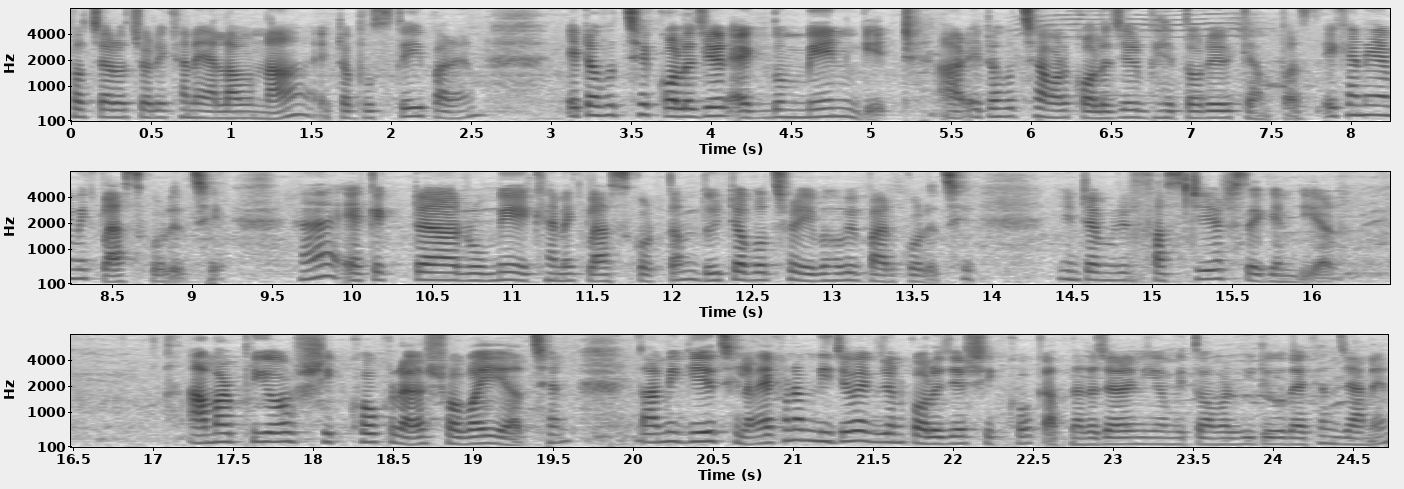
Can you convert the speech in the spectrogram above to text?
সচরাচর এখানে অ্যালাউ না, এটা বুঝতেই পারেন। এটা হচ্ছে কলেজের একদম মেন গেট আর এটা হচ্ছে আমার কলেজের ভেতরের ক্যাম্পাস এখানে আমি ক্লাস করেছি হ্যাঁ? এক একটা রুমে এখানে ক্লাস করতাম, দুইটা বছর এভাবে পার করেছি। Intermediate first year second year আমার প্রিয় শিক্ষকরা সবাই আছেন। তো আমি গিয়েছিলাম, এখন আমি নিজেও একজন কলেজের শিক্ষক। আপনারা যারা নিয়মিত আমার ভিডিও দেখেন, জানেন।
